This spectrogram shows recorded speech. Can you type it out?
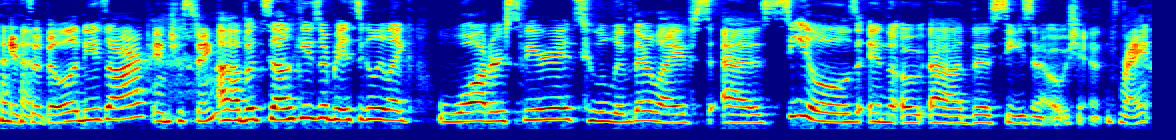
its abilities are. Interesting. Uh, but Selkies are basically like water spirits who live their lives as seals in the uh, the seas and oceans. right.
